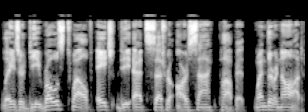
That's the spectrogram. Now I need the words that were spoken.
Laser D Rose 12 HD etc. are sack puppet. When they're not,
